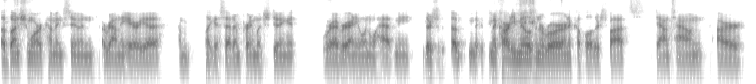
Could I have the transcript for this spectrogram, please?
a bunch more coming soon around the area. I'm like I said, I'm pretty much doing it wherever anyone will have me. There's a McCarty Mills in Aurora and a couple other spots downtown are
